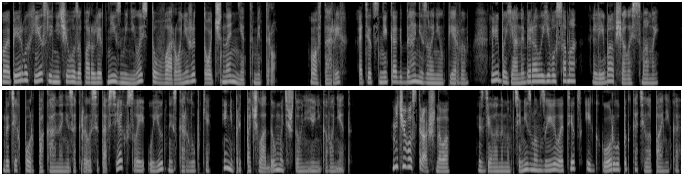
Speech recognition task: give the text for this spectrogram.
Во-первых, если ничего за пару лет не изменилось, то в Воронеже точно нет метро. Во-вторых, отец никогда не звонил первым. Либо я набирала его сама, либо общалась с мамой до тех пор, пока она не закрылась ото всех в своей уютной скорлупке и не предпочла думать, что у нее никого нет. «Ничего страшного», — сделанным оптимизмом заявил отец, и к горлу подкатила паника.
